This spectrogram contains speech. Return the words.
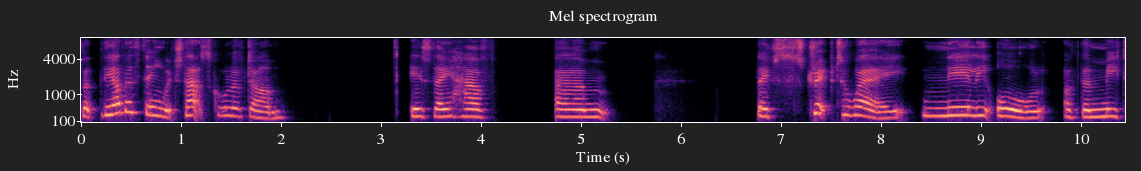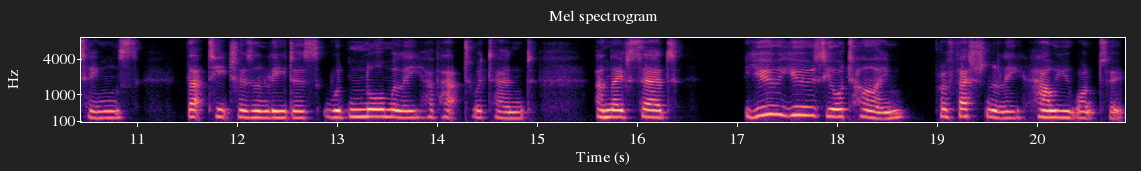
but the other thing which that school have done is they have um, they've stripped away nearly all of the meetings that teachers and leaders would normally have had to attend. And they've said, you use your time professionally how you want to.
